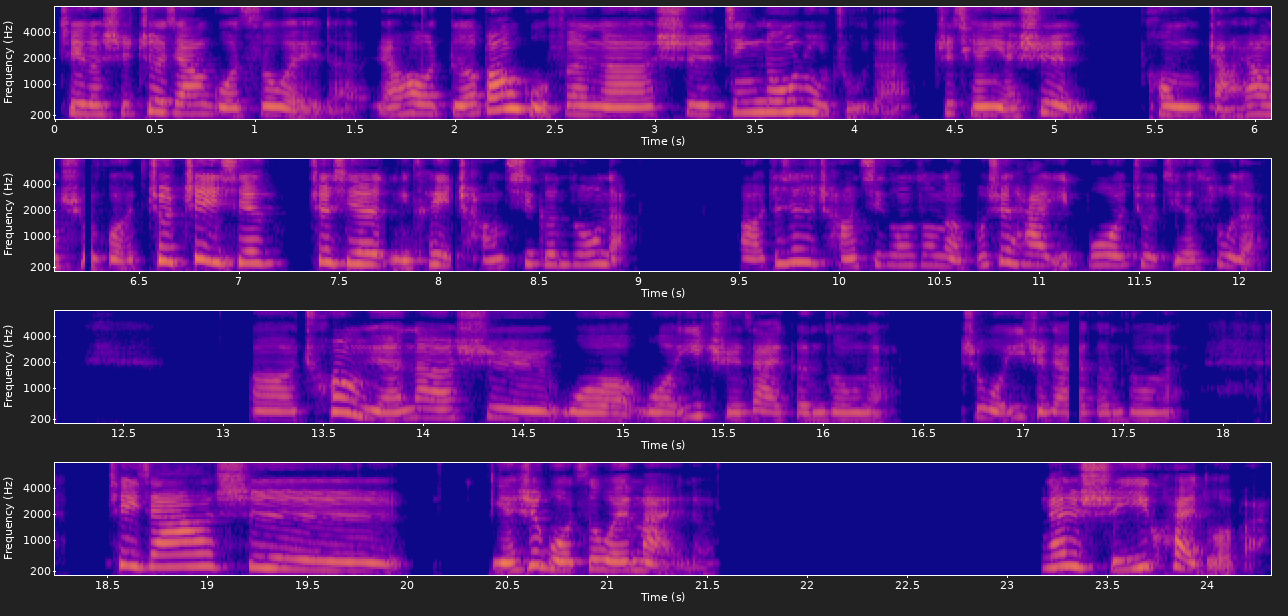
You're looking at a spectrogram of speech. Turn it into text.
这个是浙江国资委的，然后德邦股份呢是京东入主的，之前也是碰涨上去过，就这些这些你可以长期跟踪的，啊，这些是长期跟踪的，不是它一波就结束的。呃，创元呢是我我一直在跟踪的，是我一直在跟踪的，这家是也是国资委买的，应该是十一块多吧，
